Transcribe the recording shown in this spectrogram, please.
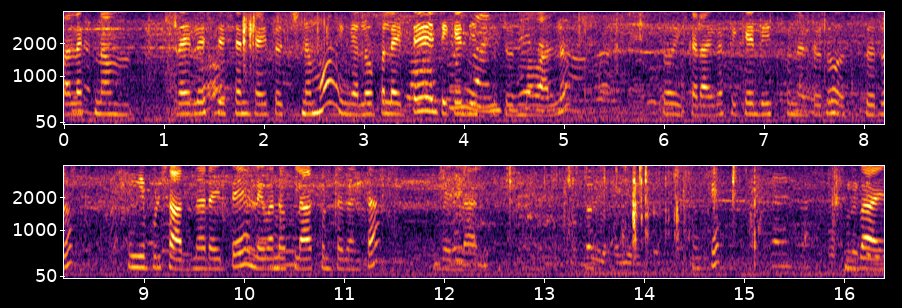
పలక్నాం రైల్వే స్టేషన్కి అయితే వచ్చినాము. ఇంకా లోపల అయితే టికెట్ తీసుకుంటారు మా వాళ్ళు. సో ఇక్కడ ఇక టికెట్ తీసుకున్నట్టు వస్తుర్రు. ఇప్పుడు షాద్నర్ అయితే లెవెన్ ఓ క్లాక్ ఉంటుందంట. వెళ్ళాలి. ఓకే? బాయ్.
